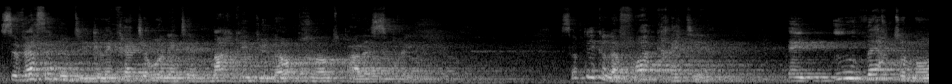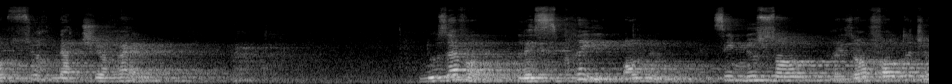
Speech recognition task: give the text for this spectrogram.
ce verset nous dit que les chrétiens ont été marqués d'une empreinte par l'Esprit. Ça veut dire que la foi chrétienne est ouvertement surnaturelle. Nous avons l'Esprit en nous. Si nous sommes les enfants de Dieu,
